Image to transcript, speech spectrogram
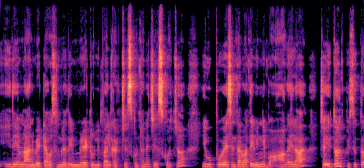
ఇదేం నానబెట్టే అవసరం లేదు. ఇమ్మీడియట్ ఉల్లిపాయలు కట్ చేసుకుంటేనే చేసుకోవచ్చు. ఈ ఉప్పు వేసిన తర్వాత ఇవన్నీ బాగా ఇలా చేయితో పిసుకుతో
